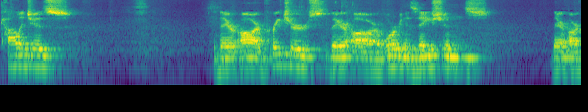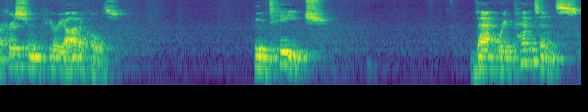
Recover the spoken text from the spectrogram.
colleges, there are preachers, there are organizations, there are Christian periodicals who teach that repentance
